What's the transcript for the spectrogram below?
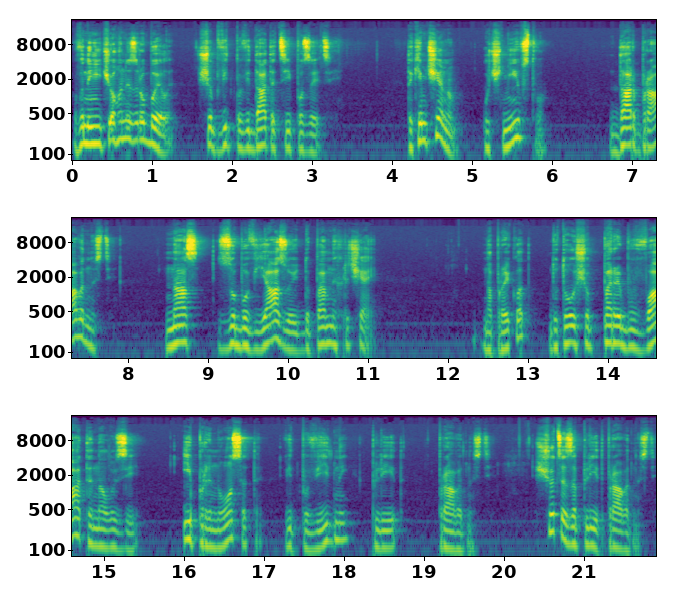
Вони нічого не зробили, щоб відповідати цій позиції. Таким чином, учнівство, дар праведності нас зобов'язують до певних речей. Наприклад, до того, щоб перебувати на лозі і приносити відповідний плід праведності. Що це за плід праведності?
